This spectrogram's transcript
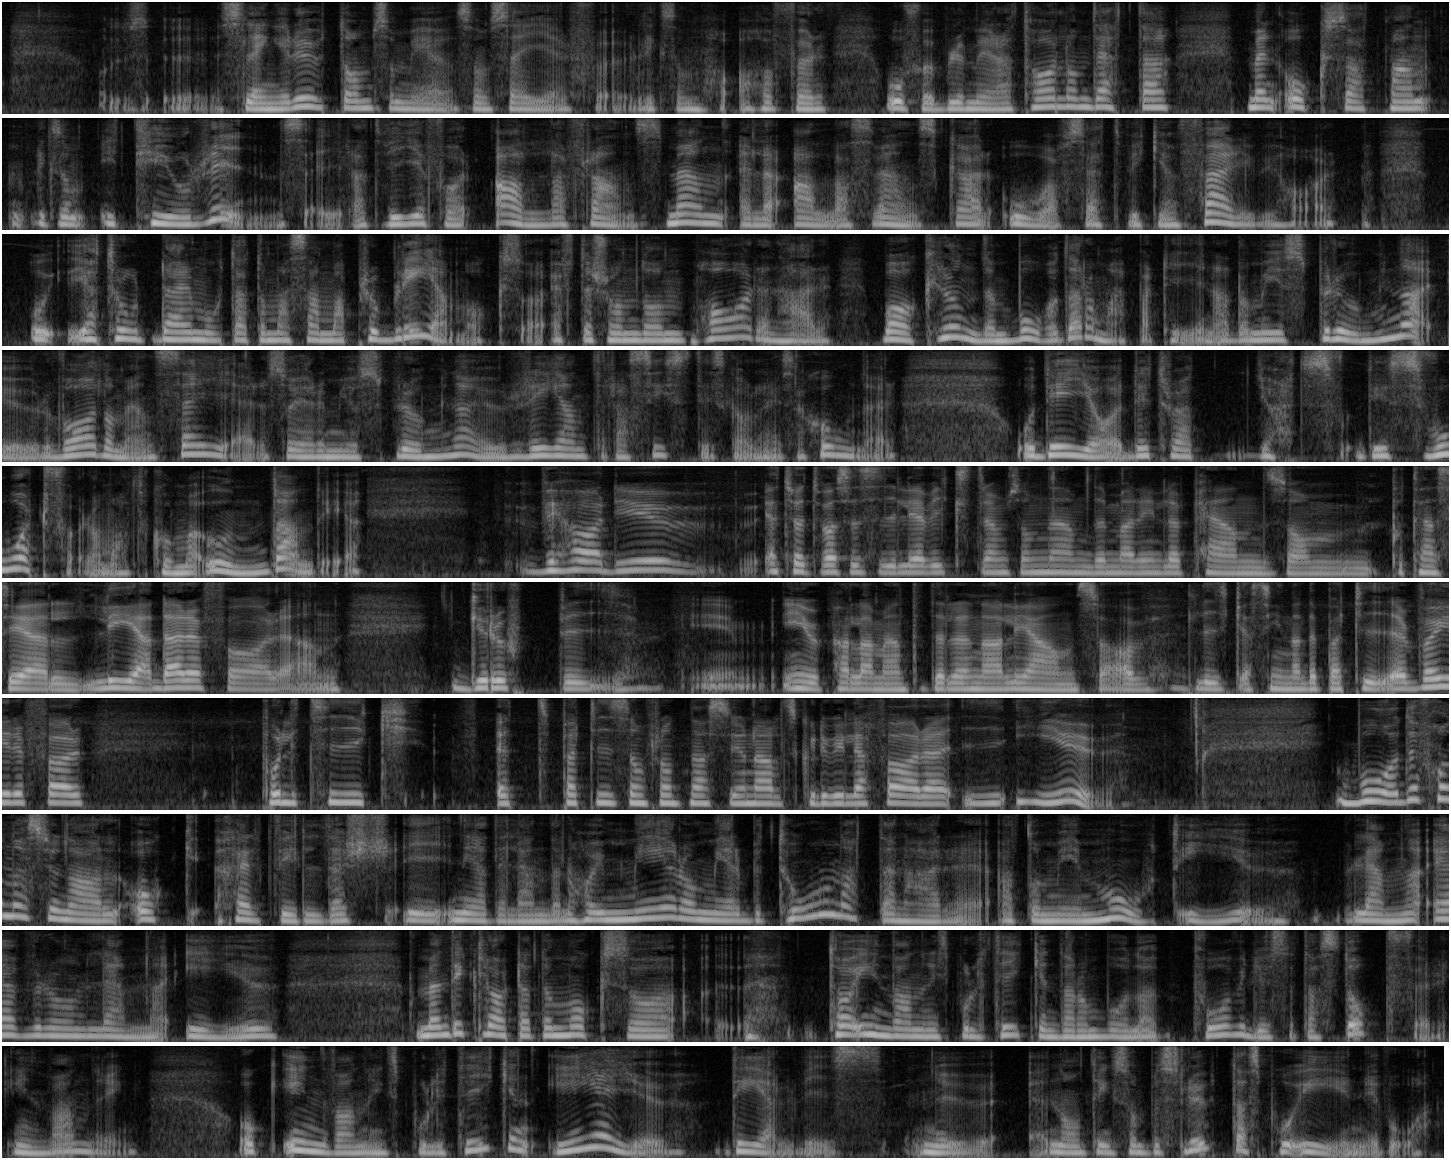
Eh, slänger ut dem som, är, som säger för, liksom, har för oförblommerat tal om detta. Men också att man liksom, i teorin säger att vi är för alla fransmän eller alla svenskar oavsett vilken färg vi har. Och jag tror däremot att de har samma problem också eftersom de har den här bakgrunden, båda de här partierna. De är ju sprungna ur, vad de än säger, så är de ju sprungna ur rent rasistiska organisationer. Och det, gör, det tror jag att det är svårt för dem att komma undan det. Vi hörde ju, jag tror att det var Cecilia Wikström som nämnde Marine Le Pen som potentiell ledare för en grupp i EU-parlamentet eller en allians av likasinnade partier. Vad är det för politik ett parti som Front National skulle vilja föra i EU? Både Front National och Geert Wilders i Nederländerna har ju mer och mer betonat den här, att de är emot EU. Lämna euron, lämna EU. Men det är klart att de också eh, tar invandringspolitiken där de båda två vill ju sätta stopp för invandring. Och invandringspolitiken är ju delvis nu någonting som beslutas på EU-nivå.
